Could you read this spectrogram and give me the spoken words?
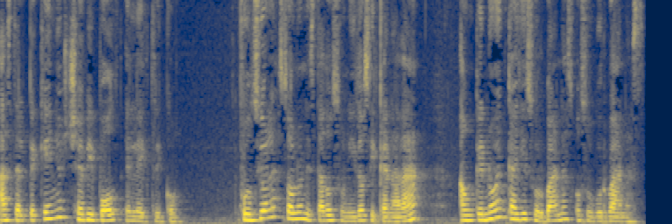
hasta el pequeño Chevy Bolt eléctrico. Funciona solo en Estados Unidos y Canadá, aunque no en calles urbanas o suburbanas.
